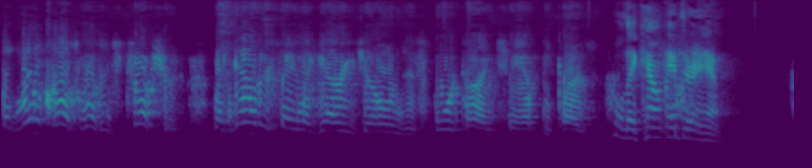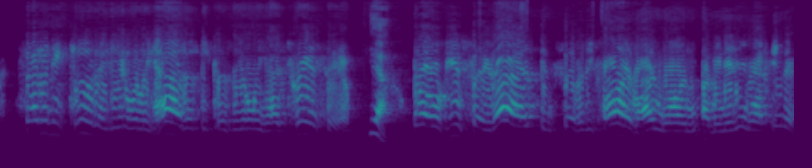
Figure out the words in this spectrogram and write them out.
like motocross wasn't structured. Like now they're saying like Gary Jones is four-time champ because Well, they count Inter Am. 72 they didn't really have it because they only had Trans Am. Yeah. Well, if you say that, in 75 I won, I mean they didn't have inter,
